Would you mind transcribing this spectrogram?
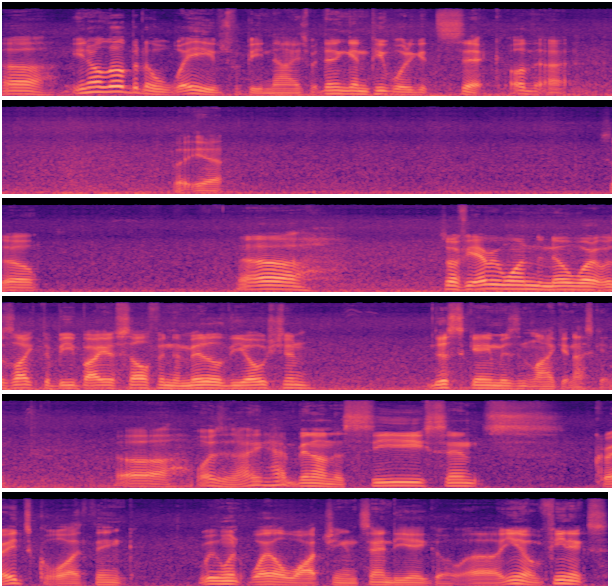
uh, you know, a little bit of waves would be nice, but then again, people would get sick. Oh, the, uh, but yeah. So, uh, so if you ever wanted to know what it was like to be by yourself in the middle of the ocean, this game isn't like it. Not kidding. Uh, what is it? I had been on the sea since grade school, I think. We went whale watching in San Diego. Uh, you know, Phoenix,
